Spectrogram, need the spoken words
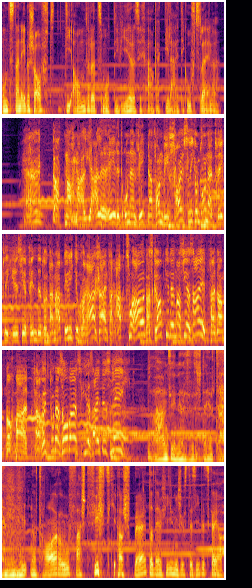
und es dann eben schafft, die anderen zu motivieren, sich auch gegen die Leitung aufzulehnen. Herrgott nochmal, ihr alle redet unentwegt davon, wie scheußlich und unerträglich ihr es hier findet. Und dann habt ihr nicht die Courage, einfach abzuhauen? Was glaubt ihr denn, was ihr seid? Verdammt nochmal. Verrückt oder sowas? Ihr seid es nicht. Wahnsinn, es stellt einem heute noch die Haare auf. Fast 50 Jahre später, der Film ist aus den 70er Jahren.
